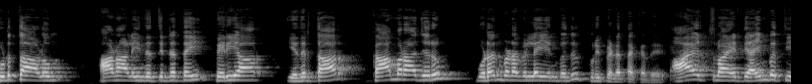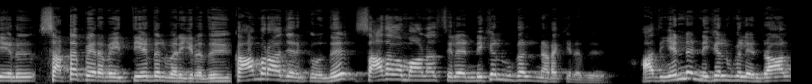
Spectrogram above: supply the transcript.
கொடுத்தாலும் ஆனால் இந்த திட்டத்தை பெரியார் எதிர்த்தார். காமராஜரும் உடன்படவில்லை என்பது குறிப்பிடத்தக்கது. ஆயிரத்தி தொள்ளாயிரத்தி ஐம்பத்தி ஏழு சட்டப்பேரவை தேர்தல் வருகிறது. காமராஜருக்கு வந்து சாதகமான சில நிகழ்வுகள் நடக்கிறது. அது என்ன நிகழ்வுகள் என்றால்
